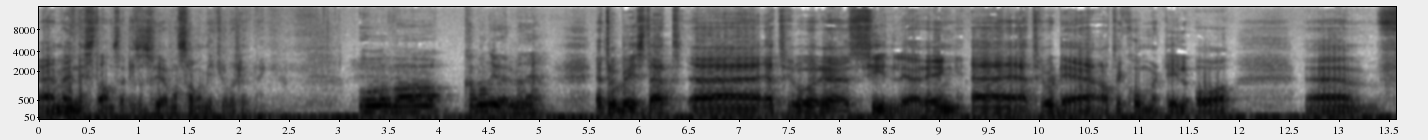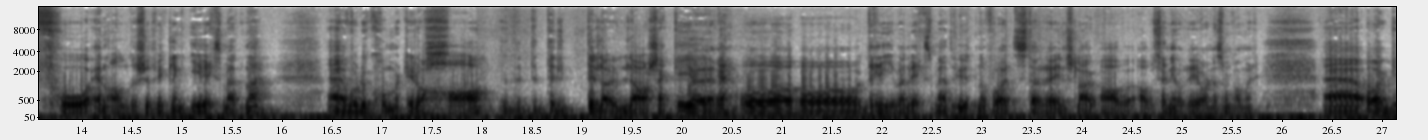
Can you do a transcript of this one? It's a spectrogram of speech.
men i neste ansettelse så gjør man samme mikrobeslutning. Og hva kan man gjøre med det? Jeg tror bevissthet. Eh, jeg tror eh, synliggjøring. Eh, jeg tror det at vi kommer til å få en aldersutvikling i virksomhetene hvor du kommer til å ha Det, det, lar seg ikke gjøre å, drive en virksomhet uten å få et større innslag av, av seniorer i årene som kommer. Og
